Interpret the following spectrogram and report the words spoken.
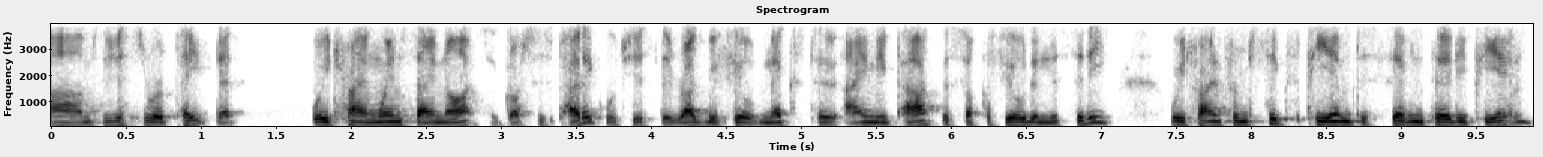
Um, so just to repeat that, we train Wednesday nights at Gosch's Paddock, which is the rugby field next to AAMI Park, the soccer field in the city. We train from 6 p.m. to 7:30 p.m.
